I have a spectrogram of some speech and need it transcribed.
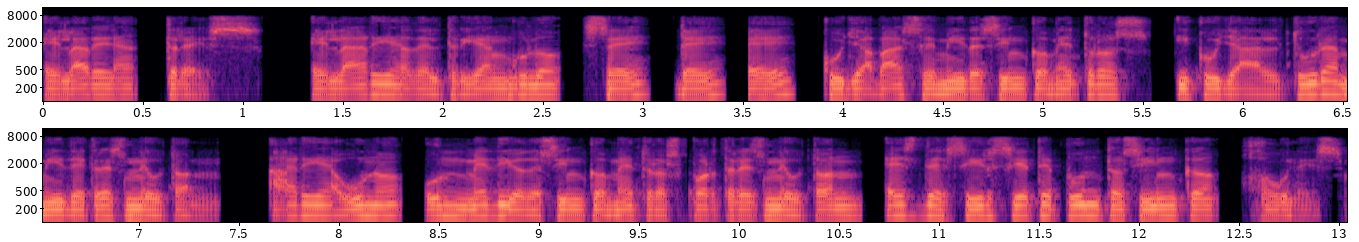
El área, 3. El área del triángulo, C, D, E, cuya base mide 5 metros, y cuya altura mide 3 newton. Área 1, un medio de 5 metros por 3 newton, es decir 7.5 joules.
